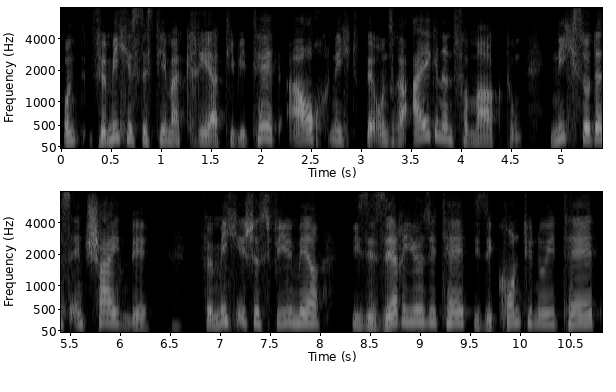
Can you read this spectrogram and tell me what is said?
Und für mich ist das Thema Kreativität auch nicht bei unserer eigenen Vermarktung nicht so das Entscheidende. Für mich ist es vielmehr diese Seriosität, diese Kontinuität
